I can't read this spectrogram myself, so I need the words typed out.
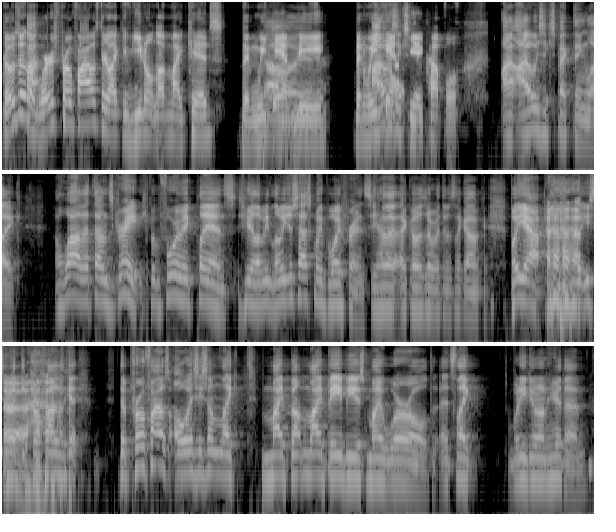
Those are the I- worst profiles. They're like, if you don't love my kids, then we Oh, can't be. yeah. Then we I can't ex- be a couple. I, I was expecting like, oh wow, that sounds great. But before we make plans, here let me let me just ask my boyfriend, see how that, that goes over with him. It's like, oh, okay. But yeah, what you said about the uh. profiles of the kid. The profiles always say something like, my my baby is my world. It's like, what are you doing on here then?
